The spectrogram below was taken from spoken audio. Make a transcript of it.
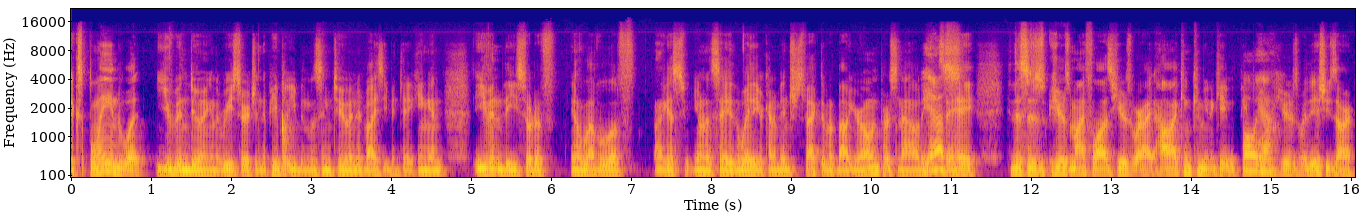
explained what you've been doing and the research and the people you've been listening to and advice you've been taking and even the sort of you know level of I guess you want to say the way that you're kind of introspective about your own personality Yes. and say, hey, this is here's my flaws, here's where I how I can communicate with oh, people, Oh, yeah. here's where the issues are.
